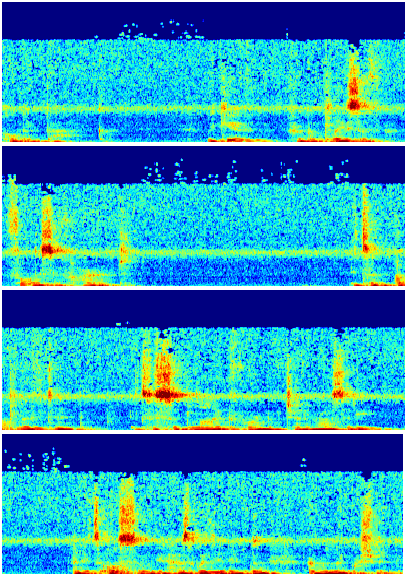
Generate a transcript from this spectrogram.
holding back. We give from a place of fullness of heart. It's an uplifted, it's a sublime form of generosity. And it's also, it has within it relinquishment,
